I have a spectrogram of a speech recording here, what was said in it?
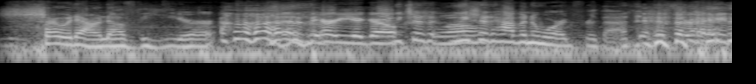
showdown of the year. there you go. We should we should have an award for that. That's right.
